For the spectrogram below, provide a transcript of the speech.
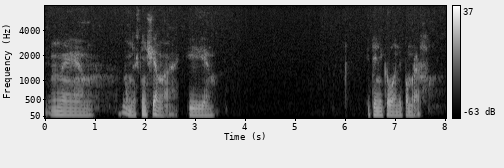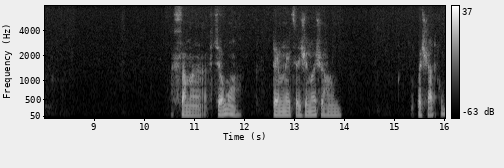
не, ну, нескінченна і, і ти ніколи не помреш. Саме в цьому таємниця жіночого початку,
